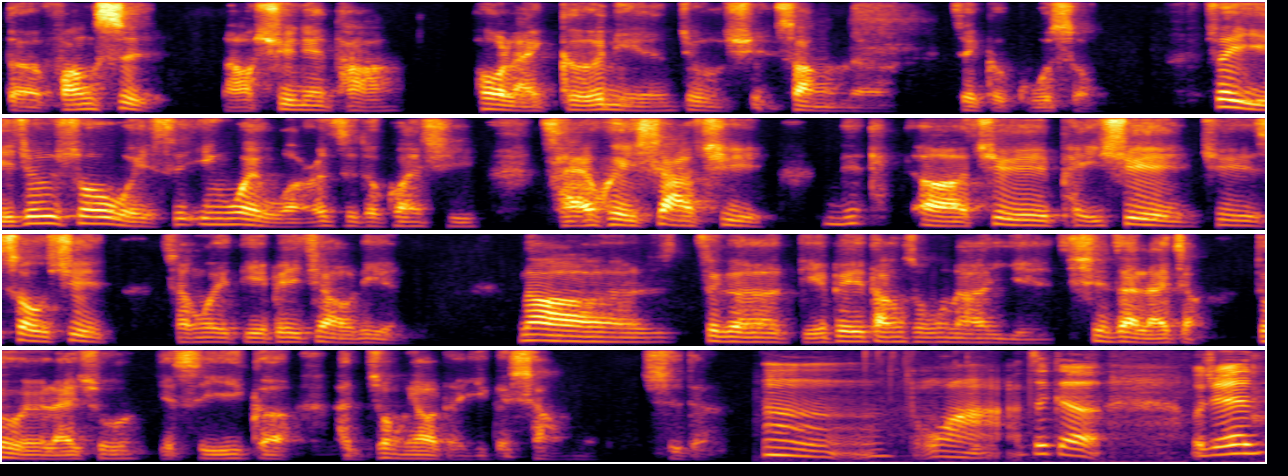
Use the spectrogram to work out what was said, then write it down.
的方式，然后训练他。后来隔年就选上了这个国手，所以也就是说，我也是因为我儿子的关系，才会下去呃去培训、去受训，成为叠杯教练。那这个叠杯当中呢，也现在来讲，对我来说也是一个很重要的一个项目。是的，嗯，哇，这个我觉得。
